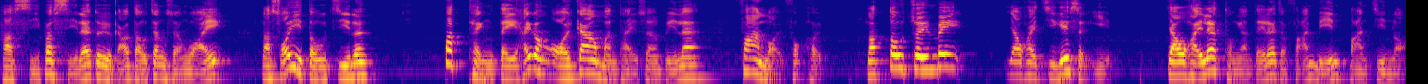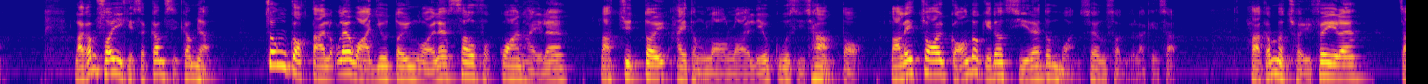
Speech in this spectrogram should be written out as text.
嚇時不時咧都要搞鬥爭上位，嗱，所以導致咧不停地喺個外交問題上邊咧翻來覆去。嗱，到最尾又係自己食言，又係咧同人哋咧就反面扮戰狼。嗱，咁所以其實今時今日中國大陸咧話要對外咧修復關係咧。嗱，絕對係同狼來了故事差唔多。嗱，你再講多幾多次咧，都冇人相信㗎啦。其實嚇咁啊，除非咧就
